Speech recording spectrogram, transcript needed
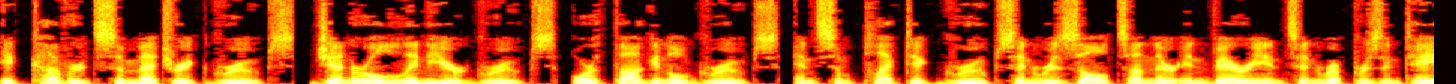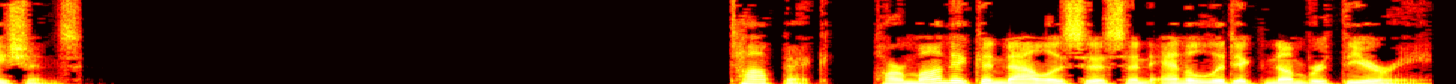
It covered symmetric groups, general linear groups, orthogonal groups, and symplectic groups and results on their invariants and representations. Harmonic analysis and analytic number theory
